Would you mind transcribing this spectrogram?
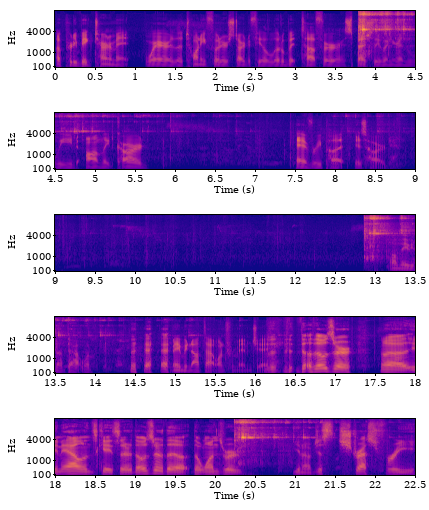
a pretty big tournament where the 20 footers start to feel a little bit tougher, especially when you're in the lead on lead card. Every putt is hard. Oh, maybe not that one. Maybe not that one from MJ. Th- th- those are, uh, in Alan's case, there. Those are the the ones where, you know, just stress free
